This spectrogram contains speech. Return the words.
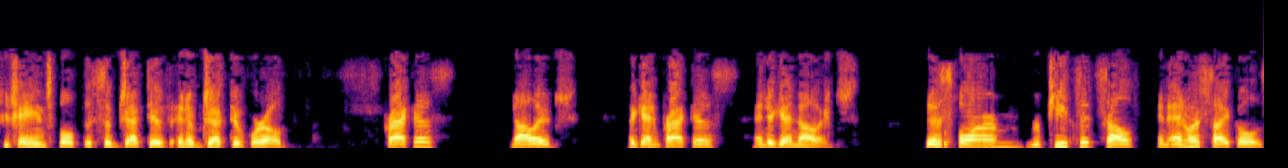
to change both the subjective and objective world. Practice, knowledge, again practice, and again knowledge. This form repeats itself in endless cycles,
